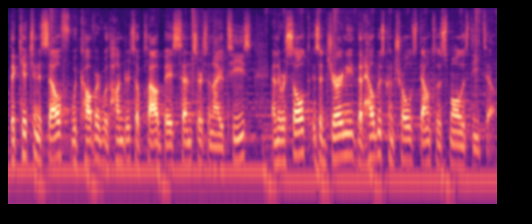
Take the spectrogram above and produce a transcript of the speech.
The kitchen itself we covered with hundreds of cloud-based sensors and IoTs, and the result is a journey that Helbus controls down to the smallest detail.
